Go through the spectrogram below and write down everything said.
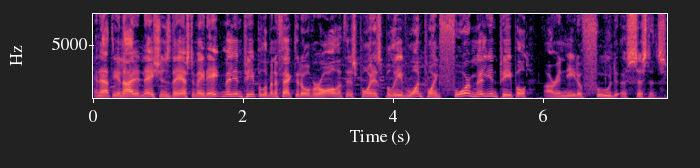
And at the United Nations, they estimate 8 million people have been affected overall. At this point, it's believed 1.4 million people are in need of food assistance.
